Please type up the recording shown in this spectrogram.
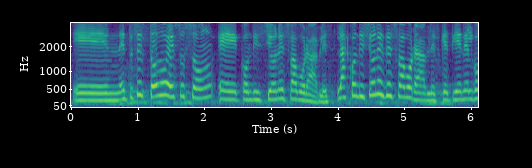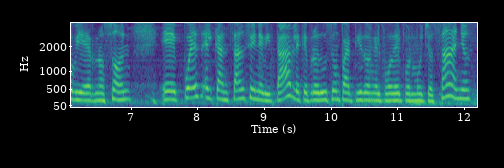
Entonces, todo eso son eh, condiciones favorables. Las condiciones desfavorables que tiene el gobierno son, eh, pues, el cansancio inevitable que produce un partido en el poder por muchos años.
